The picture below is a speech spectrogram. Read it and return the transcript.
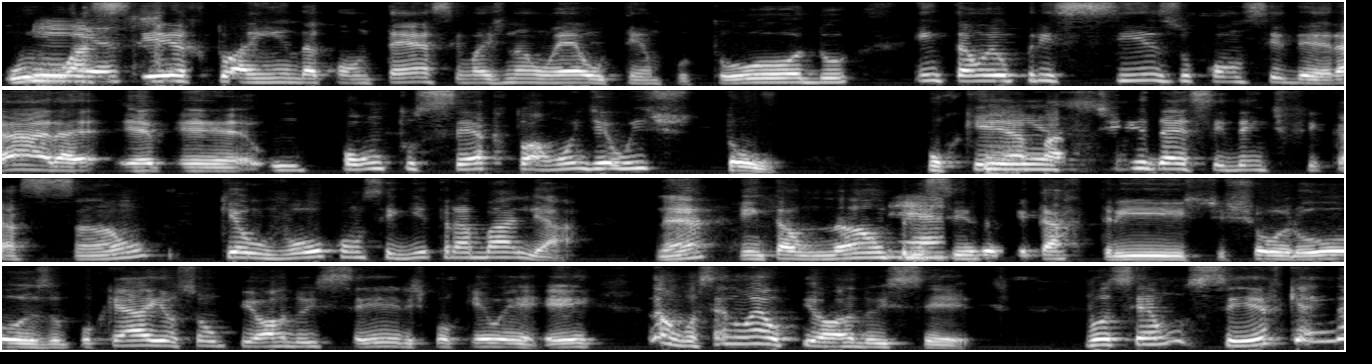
o acerto ainda acontece, mas não é o tempo todo. Então eu preciso considerar é, é, é o ponto certo aonde eu estou. Porque Isso. é a partir dessa identificação que eu vou conseguir trabalhar né? Então não é. precisa ficar triste, choroso, porque ah, eu sou o pior dos seres, porque eu errei. Não, você não é o pior dos seres. Você é um ser que ainda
